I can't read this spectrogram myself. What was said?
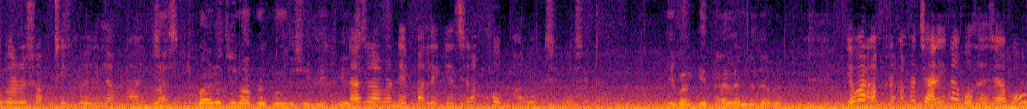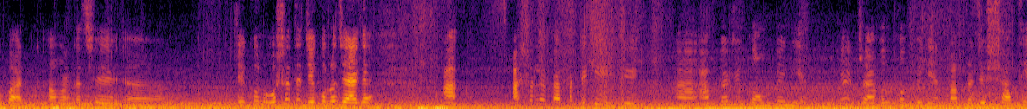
এবারও সব ঠিক হয়ে গেলে আমরা লাস্ট বারের জন্য আপনি কোন দেশে গিয়েছিলেন? আমরা নেপালে গিয়েছিলাম খুব ভালো ছিল সেটা। এবার কি থাইল্যান্ডে যাবেন? এবার আমরা জানি না কোথায় যাব বাট আমার কাছে যে কোনো, ওর সাথে যে কোনো জায়গায় আসলে ব্যাপারটা কি যে আপনার যে কম্পেনিয়ান হ্যাঁ ট্রাভেল কম্পেনিয়ান বা আপনার যে সাথী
